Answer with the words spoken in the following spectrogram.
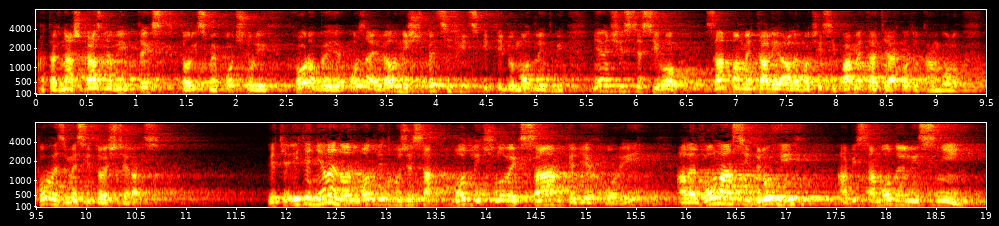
A tak náš kazňový text, ktorý sme počuli v chorobe, je ozaj veľmi špecifický typ modlitby. Neviem, či ste si ho zapamätali, alebo či si pamätáte, ako to tam bolo. Povedzme si to ešte raz. Viete, ide nielen o modlitbu, že sa modlí človek sám, keď je chorý, ale volá si druhých, aby sa modlili s ním.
